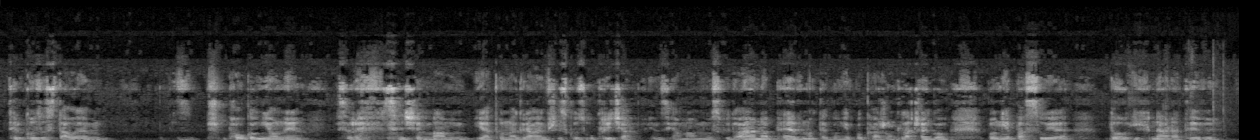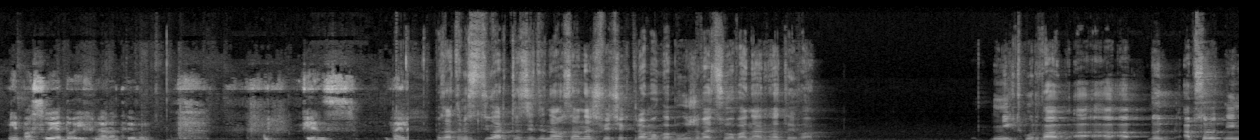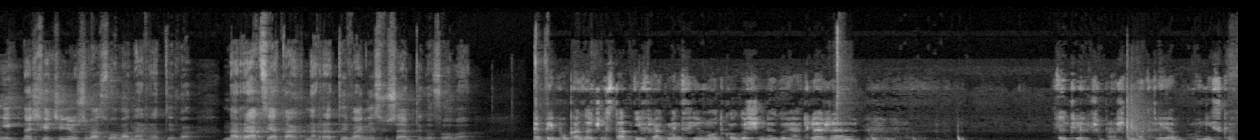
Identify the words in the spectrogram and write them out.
tylko zostałem pogoniony. W sensie mam, ja to nagrałem wszystko z ukrycia, więc ja mam swój, ale na pewno tego nie pokażą. Dlaczego? Bo nie pasuje do ich narratywy. Nie pasuje do ich narratywy. Więc najlepiej Poza tym Stewart to jest jedyna osoba na świecie, która mogłaby używać słowa narratywa. Nikt kurwa, a, a, a, no, absolutnie nikt na świecie nie używa słowa narratywa. Narracja tak, narratywa nie słyszałem tego słowa. pokazać ostatni fragment filmu od kogoś innego, jak leżę. Jak le, przepraszam, bateria była niska.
